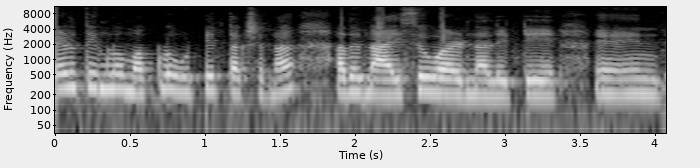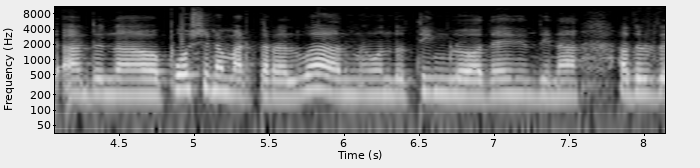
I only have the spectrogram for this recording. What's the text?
ಏಳು ತಿಂಗಳು ಮಕ್ಕಳು ಹುಟ್ಟಿದ ತಕ್ಷಣ ಅದನ್ನು ಐಸು ವಾರ್ಡ್ನಲ್ಲಿಟ್ಟು ಅದನ್ನು ಪೋಷಣೆ ಮಾಡ್ತಾರಲ್ವ? ಒಂದು ತಿಂಗಳು, ಹದಿನೈದು ದಿನ, ಅದ್ರದ್ದು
